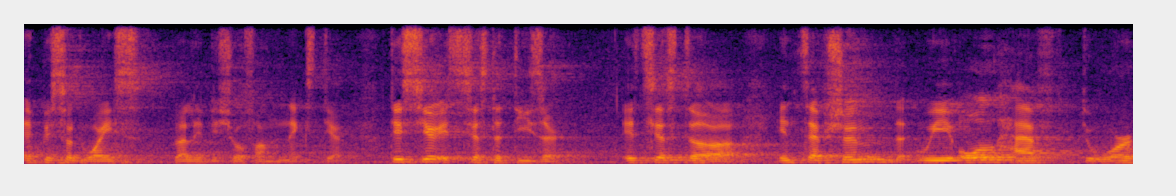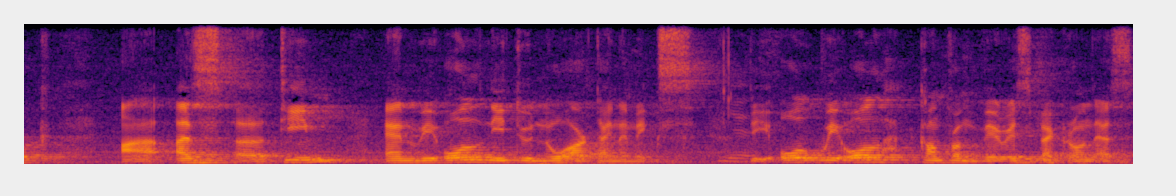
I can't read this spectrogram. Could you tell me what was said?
episode-wise reality show from next year. This year it's just a teaser. It's just the inception that we all have to work uh, as a team and we all need to know our dynamics. The all, we all come from various backgrounds as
